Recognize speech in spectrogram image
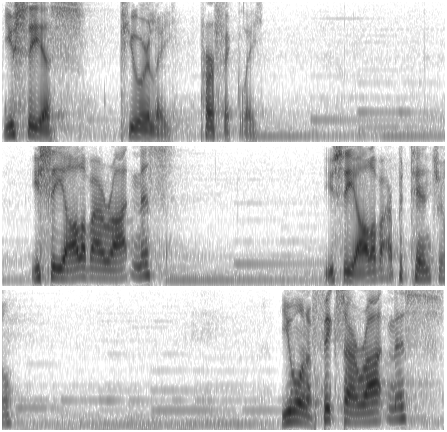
You see us purely, perfectly. You see all of our rottenness. You see all of our potential. You want to fix our rottenness,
